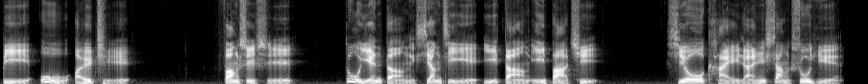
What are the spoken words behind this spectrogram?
必误而止。”方是时。杜衍等相继以党议罢去，修慨然上书曰：“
